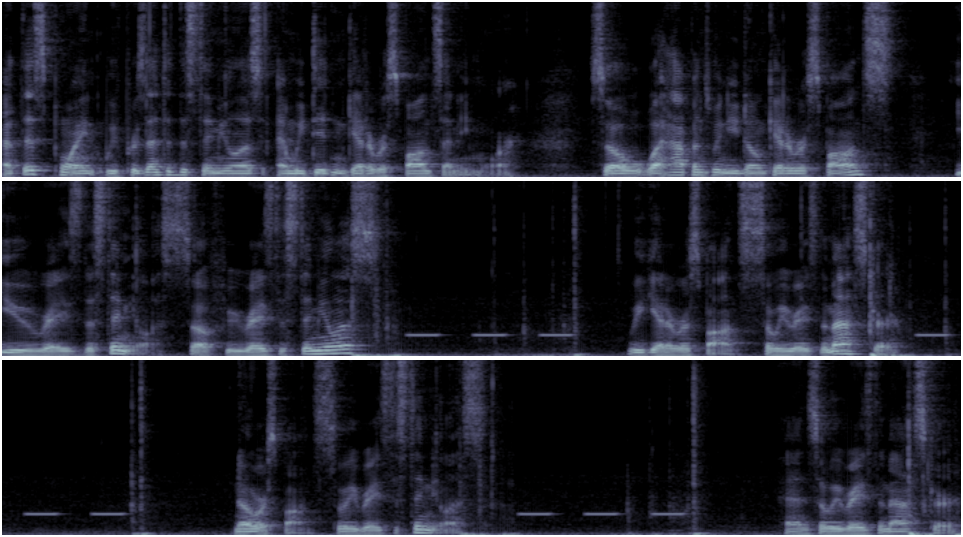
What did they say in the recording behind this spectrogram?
At this point, we've presented the stimulus and we didn't get a response anymore. So what happens when you don't get a response? You raise the stimulus. So if we raise the stimulus, we get a response. So we raise the masker. No response. So we raise the stimulus. And so we raise the masker.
